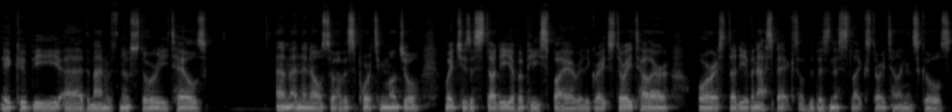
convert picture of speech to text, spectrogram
it could be uh, the man with no story tales. Um, and then also have a supporting module, which is a study of a piece by a really great storyteller or a study of an aspect of the business, like storytelling in schools,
